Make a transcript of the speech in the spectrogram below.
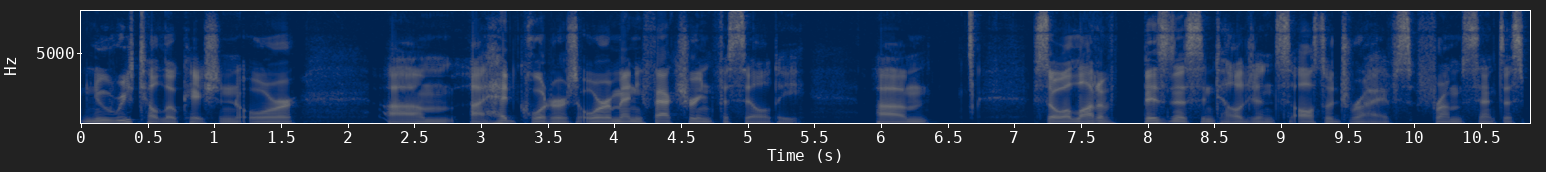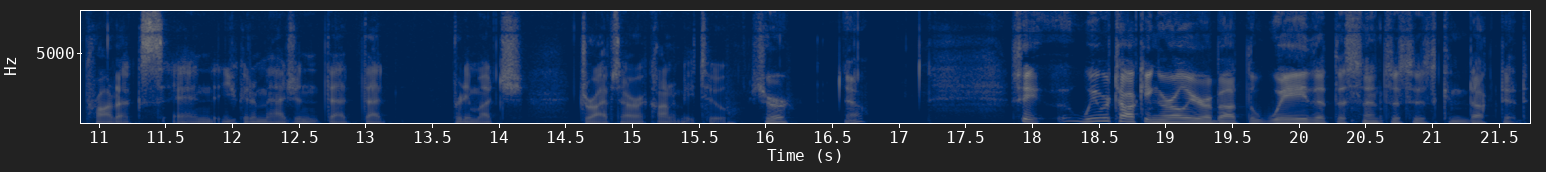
new retail location or um, a headquarters or a manufacturing facility. Um, so a lot of business intelligence also drives from census products, and you can imagine that that pretty much drives our economy too. Sure. Yeah. See, we were talking earlier about the way that the census is conducted,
